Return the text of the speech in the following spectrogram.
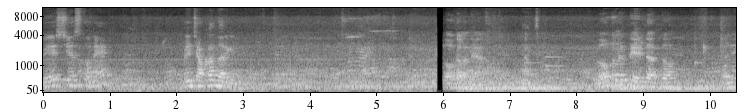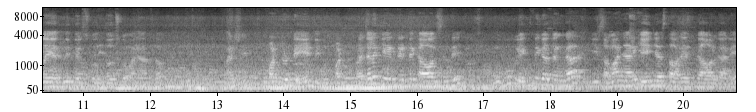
బేస్ చేసుకునే మేము చెప్పడం జరిగింది. లోకల్ అనే లోకల్ అంటే ఏంటి అర్థం? ఉన్నవన్నీ తెలుసుకొని దోచుకోమని అర్థం? మనిషి పట్టుంటే ఏంటి? పట్టు ప్రజలకి ఏంటంటే కావాల్సింది నువ్వు వ్యక్తిగతంగా ఈ సమాజానికి ఏం చేస్తావు అనేది కావాలి కానీ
